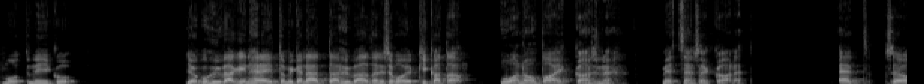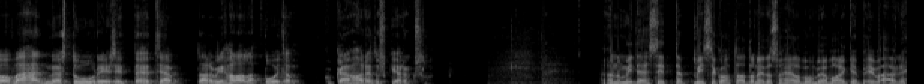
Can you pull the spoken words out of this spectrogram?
Mutta niin joku hyväkin heitto, mikä näyttää hyvältä, niin se voi kikata huonoon paikkaan sinne metsän sekaan. Et, et se on vähän myös tuuria sitten, että siellä tarvii halalla puita, kun käy harjoituskierroksella. No miten sitten, missä kohtaa Toni tässä on helpompia ja vaikeampia väyliä?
